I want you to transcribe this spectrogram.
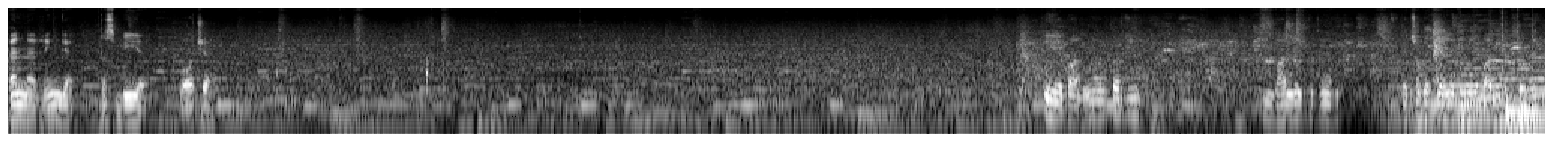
پین ہے رنگ ہے، تسبیح ہے. واچ ہے. یہ بالو ہیں اوپر جی. بالو کتنے بچوں کے کھیلنے کے لیے باغی رکھے ہوئے ہیں۔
